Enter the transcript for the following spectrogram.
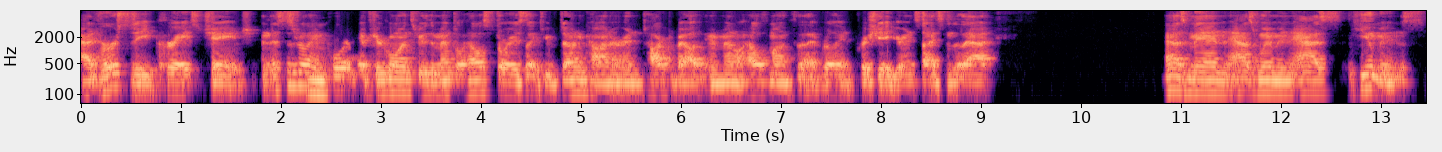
adversity creates change. And this is really mm-hmm. important if you're going through the mental health stories like you've done, Connor, and talked about in Mental Health Month. I really appreciate your insights into that. As men, as women, as humans,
